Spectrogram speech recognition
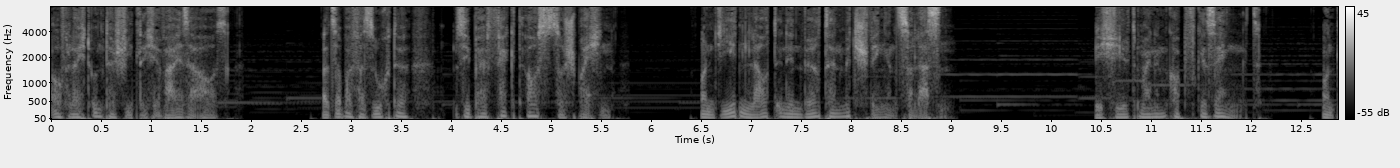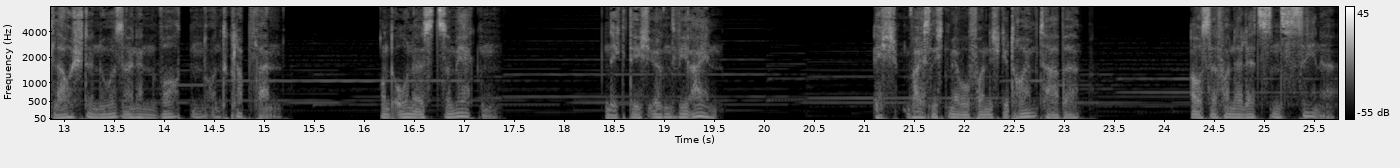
auf leicht unterschiedliche Weise aus, als ob er versuchte, sie perfekt auszusprechen und jeden Laut in den Wörtern mitschwingen zu lassen. Ich hielt meinen Kopf gesenkt und lauschte nur seinen Worten und Klopfern. Und ohne es zu merken, nickte ich irgendwie ein. Ich weiß nicht mehr, wovon ich geträumt habe, außer von der letzten Szene.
